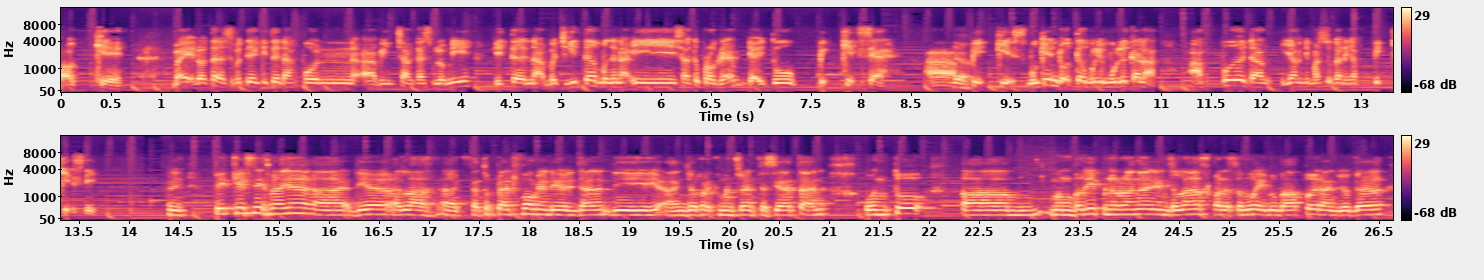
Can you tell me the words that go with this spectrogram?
Okey. Baik doktor, seperti yang kita dah pun uh, bincangkan sebelum ni, kita nak bercerita mengenai satu program iaitu Pick Kids ya. Uh, Ya. Pick Kids. Mungkin doktor boleh mulakanlah apa dan yang dimasukkan dengan Pick Kids ni. PKIS ni sebenarnya uh, dia adalah uh, satu platform yang dijalan dianjurkan oleh Kementerian Kesihatan untuk um, memberi penerangan yang jelas kepada semua ibu bapa dan juga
